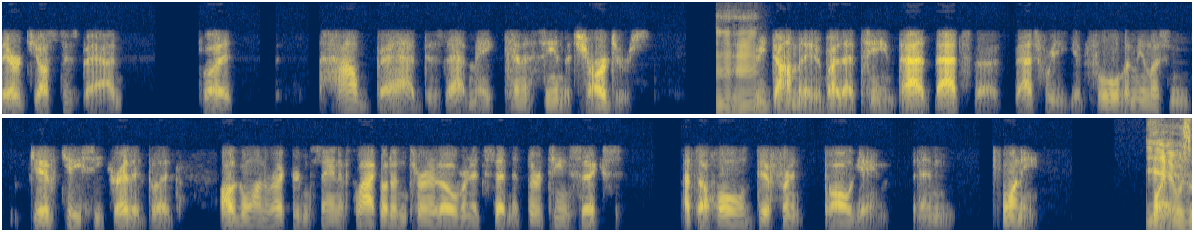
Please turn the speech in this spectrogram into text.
they're just as bad. But how bad does that make Tennessee and the Chargers? Mm-hmm. be dominated by that team. That that's the that's where you get fooled. I mean, listen, give KC credit, but I'll go on record and saying if Flacco doesn't turn it over and it's setting at 13-6, that's a whole different ball game than 20. Yeah, it was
